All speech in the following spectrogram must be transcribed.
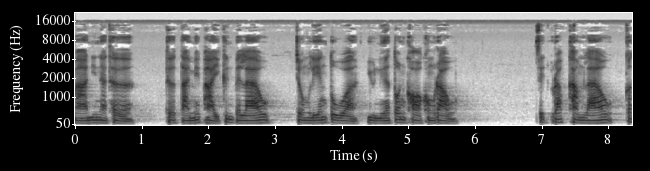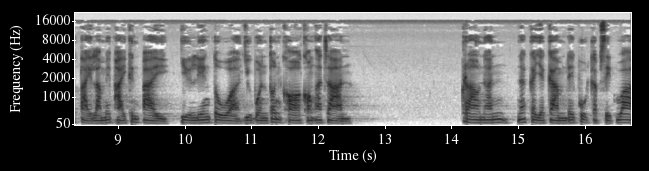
มานี่นะเธอ เธอตายไม่ไผ่ขึ้นไปแล้ว จงเลี้ยงตัวอยู่เหนือต้นคอของเรา สิทธิ์รับคำแล้วก็ไต่ลำไม่ไผ่ขึ้นไป ยืนเลี้ยงตัวอยู่บนต้นคอของอาจารย์ คราวนั้นนักกายกรรมได้พูดกับสิทธิ์ว่า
